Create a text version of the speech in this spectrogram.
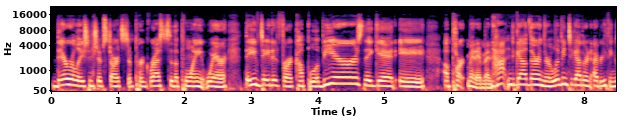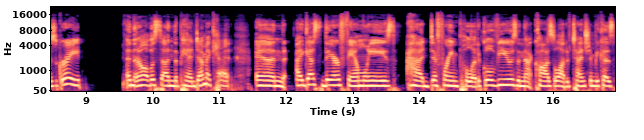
their relationship starts to progress to the point where they've dated for a couple of years. They get a apartment in Manhattan together and they're living together and everything's great. And then all of a sudden the pandemic hit. And I guess their families had differing political views and that caused a lot of tension because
